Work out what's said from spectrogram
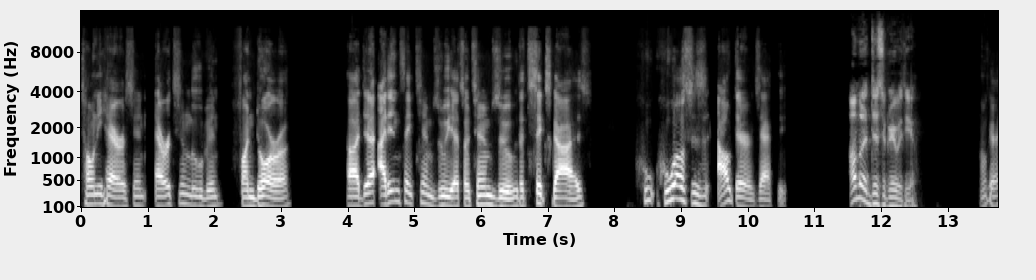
Tony Harrison, Erickson Lubin, Fundora. Uh, did I, I didn't say Tim Tszyu yet, so Tim Tszyu. That's six guys. Who who else is out there exactly? I'm gonna disagree with you. Okay.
